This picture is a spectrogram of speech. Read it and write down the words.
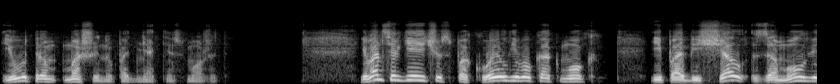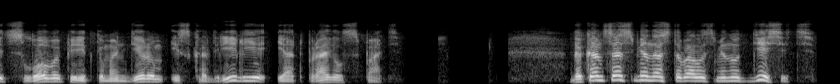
и утром машину поднять не сможет. Иван Сергеевич успокоил его как мог и пообещал замолвить слово перед командиром эскадрильи и отправил спать. До конца смены оставалось минут десять,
